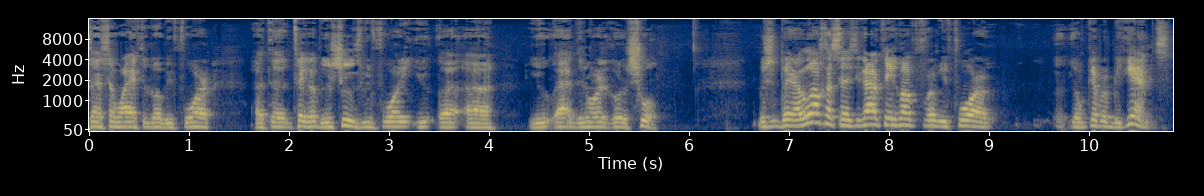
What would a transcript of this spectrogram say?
that's why I have to go before uh, to take up your shoes before you uh, uh, you uh, in order to go to shul. Mr. Alocha says you got to take off from before Yom Kippur begins,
